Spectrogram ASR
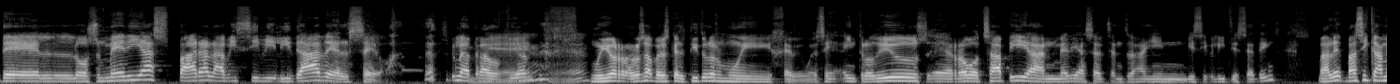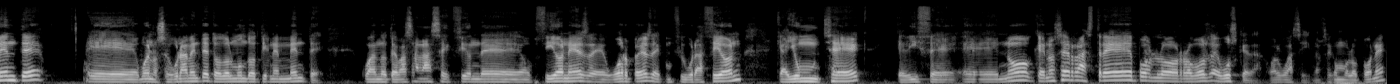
de los medias para la visibilidad del SEO. es una traducción muy horrorosa, pero es que el título es muy heavy. Introduce eh, Robots API and Media Search Engine Visibility Settings. ¿Vale? Básicamente, eh, bueno, seguramente todo el mundo tiene en mente cuando te vas a la sección de opciones de WordPress, de configuración, que hay un check que dice eh, no que no se rastree por los robots de búsqueda o algo así, no sé cómo lo pone.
